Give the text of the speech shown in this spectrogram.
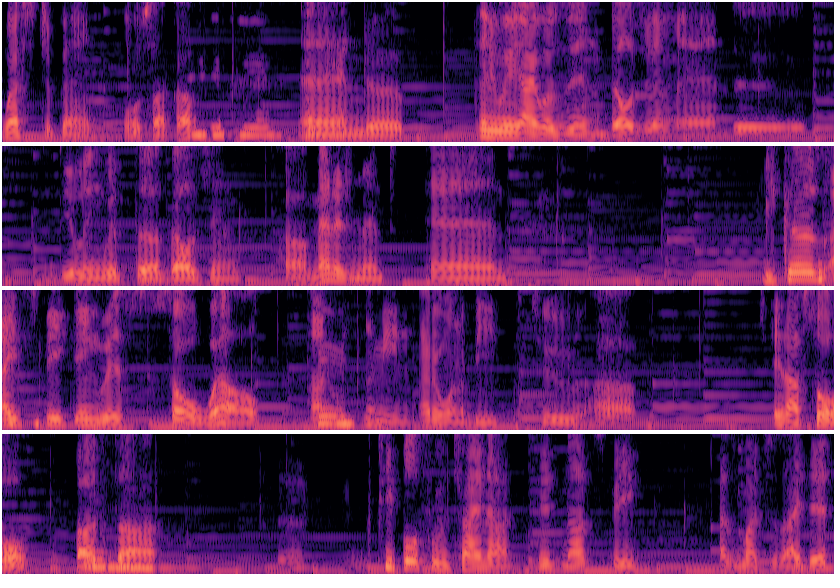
West Japan, Osaka. Mhm. Okay. and uh, anyway i was in belgium and uh, dealing with the belgian uh, management and because i speak english so well I. I mean i don't want to be too uh, eraso but uh, people from china did not speak as much as i did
